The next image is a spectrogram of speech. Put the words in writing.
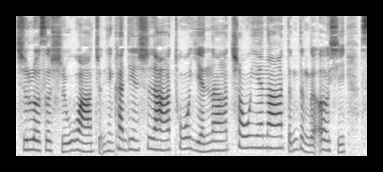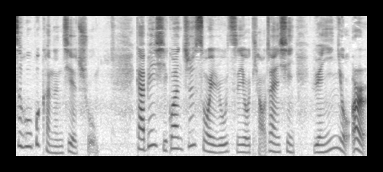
吃垃圾食物啊，整天看电视啊，拖延啊，抽烟啊等等的恶习，似乎不可能戒除。改变习惯之所以如此有挑战性，原因有二：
